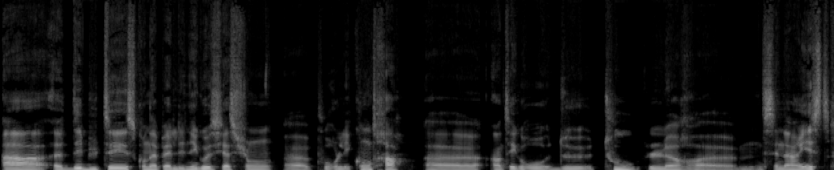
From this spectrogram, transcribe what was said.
a débuté ce qu'on appelle les négociations euh, pour les contrats euh, intégraux de tous leurs euh, scénaristes.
